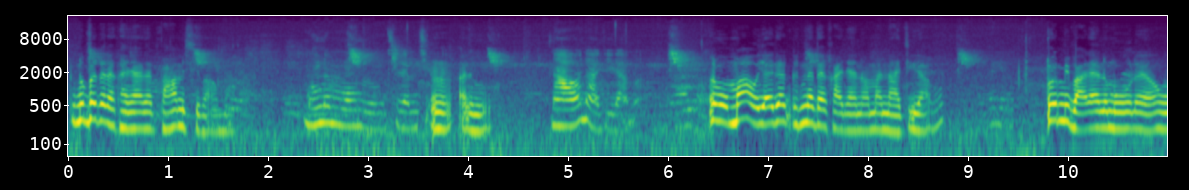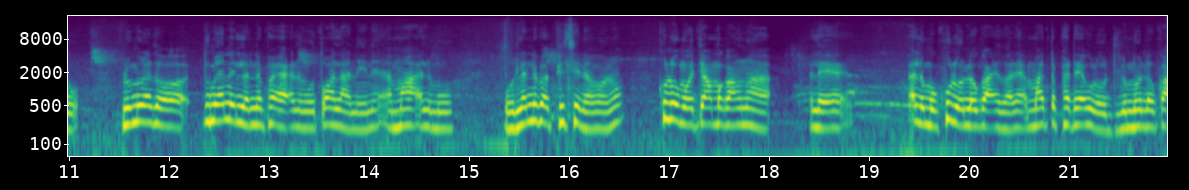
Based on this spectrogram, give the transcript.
သူတို့ပတ်သက်တဲ့ခံရတယ်ဘာမှမရှိပါဘူးမမုန်းလည်းမမုန်းလို့မချစ်လည်းမချစ်อืมအဲ့လိုမျိုးနာရောနာကြည့်တာမှာအဲ့လိုမျိုးမကိုရိုက်တဲ့ခဏတဲ့ခါကျရင်တော့မနာကြည့်တာပေါ့တွေးမိပါတယ်အဲ့လိုမျိုးလေဟိုဘယ်လိုမျိုးလဲဆိုတော့သူများနဲ့လက်နှစ်ဖက်အဲ့လိုမျိုးတွာလာနေနဲ့အမအဲ့လိုမျိုးဟိုလက်နှစ်ဖက်ဖြစ်ချင်တယ်ပေါ့နော်ခုလိုမျိုးအကြောင်းမကောင်းတော့လည်းအဲ့လိုမျိုးခုလိုလောက်ကြရဆိုတယ်အမတစ်ဖက်တည်းဟိုလိုဒီလိုမျိုးလောက်ကြ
